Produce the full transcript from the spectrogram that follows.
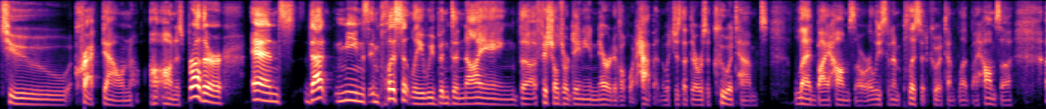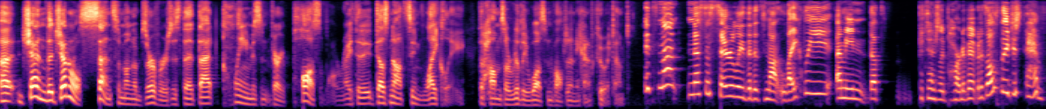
to crack down on his brother and that means implicitly we've been denying the official Jordanian narrative of what happened, which is that there was a coup attempt led by Hamza, or at least an implicit coup attempt led by Hamza. Uh, Jenn, the general sense among observers is that that claim isn't very plausible, right? That it does not seem likely that Hamza really was involved in any kind of coup attempt. It's not necessarily that it's not likely. I mean, that's potentially part of it, but it's also they just have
